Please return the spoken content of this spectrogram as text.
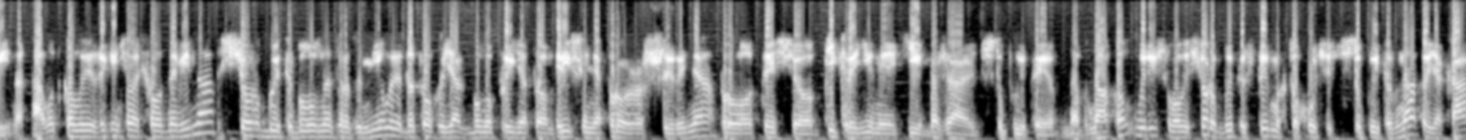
війнах. А от коли закінчилась холодна війна, що робити було незрозуміло до того, як було прийнято рішення про розширення, про те, що ті країни, які бажають вступити в НАТО, вирішували, що робити з тими, хто хоче вступити в НАТО, яка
